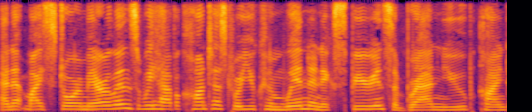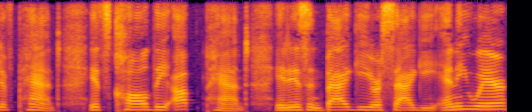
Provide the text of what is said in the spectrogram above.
And at my store, Marilyn's, we have a contest where you can win and experience a brand new kind of pant. It's called the Up Pant. It isn't baggy or saggy anywhere.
